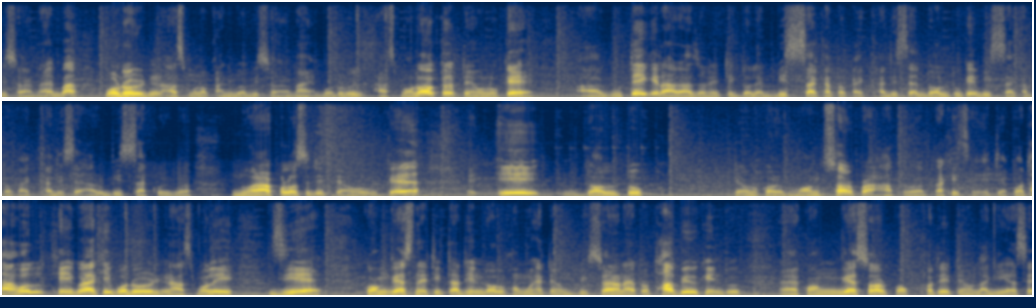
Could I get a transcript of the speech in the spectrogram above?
বিচৰা নাই বা বদৰুদ্দিন আজমলক আনিব বিচৰা নাই। বদৰুদ্দিন আজমলক তেওঁলোকে গোটেইকেইটা ৰাজনৈতিক দলে বিশ্বাসঘাতক আখ্যা দিছে দলটোকে বিশ্বাসঘাতক আখ্যা দিছে আৰু বিশ্বাস কৰিব নোৱাৰাৰ ফলশ্ৰুতিত তেওঁলোকে এই দলটোক তেওঁলোকৰ মঞ্চৰ পৰা আঁতৰত ৰাখিছে। এতিয়া কথা হ'ল সেইগৰাকী বদৰুদ্দিন আজমলেই যিয়ে কংগ্ৰেছ নেতৃত্বাধীন দলসমূহে তেওঁক বিচৰা নাই। তথাপিও কিন্তু কংগ্ৰেছৰ পক্ষতে তেওঁ লাগি আছে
